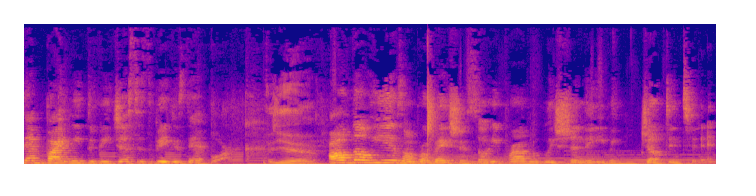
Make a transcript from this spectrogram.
that bite needs to be just as big as that bark. Yeah, Although he is on probation, so he probably shouldn't have even jumped into that.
